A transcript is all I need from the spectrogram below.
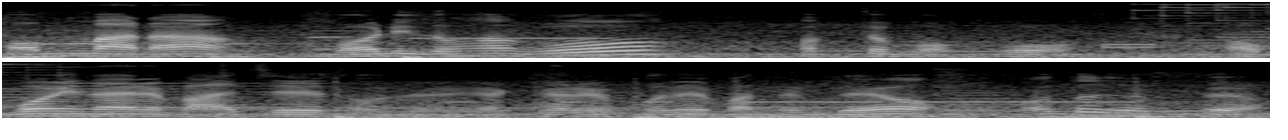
엄마랑 머리도 하고 밥도 먹고 어버이날을 맞이해서 오늘 약회를 보내봤는데요. 어떠셨어요?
